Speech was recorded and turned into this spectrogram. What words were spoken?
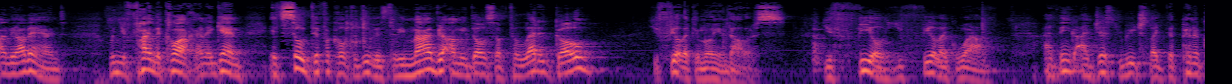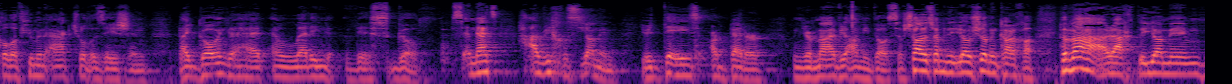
on the other hand, when you find the koach, and again, it's so difficult to do this, to be ma'avir amidosov, to let it go, you feel like a million dollars. You feel, you feel like, wow, I think I just reached like the pinnacle of human actualization by going ahead and letting this go. And that's harichus yamim. Your days are better when you're ma'avir amidosov. Shalosh Rabbi Yoshua ben Karcha. B'maha arach the yamim.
